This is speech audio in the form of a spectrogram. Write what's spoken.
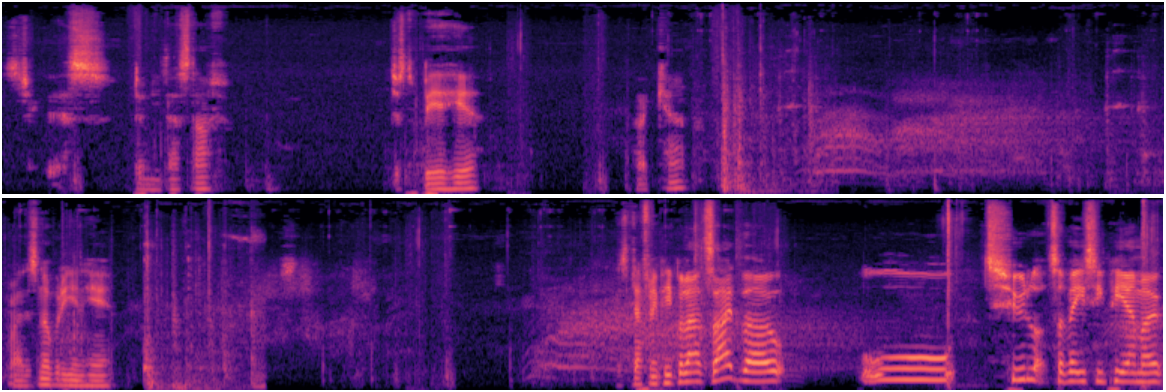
Let's check this. Don't need that stuff. Just a beer here. That cap. Right, there's nobody in here. There's definitely people outside, though. Ooh two lots of ACP ammo.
